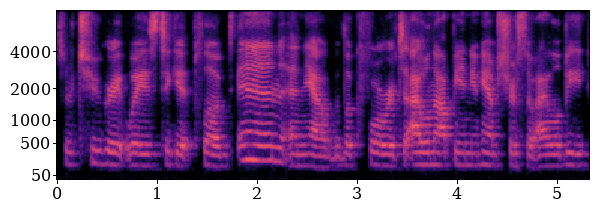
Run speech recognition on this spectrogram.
so two great ways to get plugged in. And yeah, we look forward to I will not be in New Hampshire, so I will be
